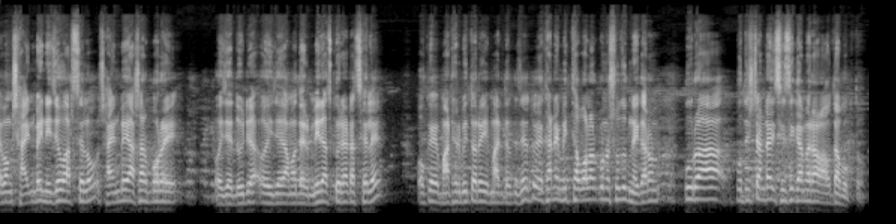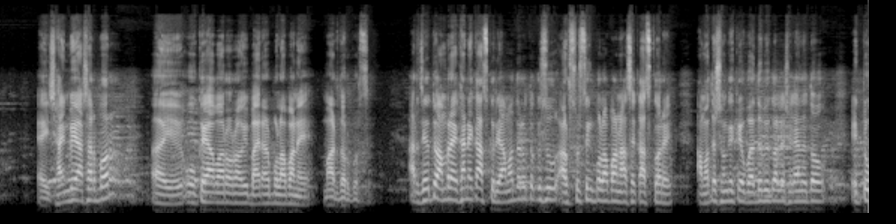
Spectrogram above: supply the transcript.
এবং শাইন ভাই নিজেও আসছিল। শাইন ভাই আসার পরে ওই যে দুইটা, ওই যে আমাদের মিরাজ করে একটা ছেলে, ওকে মাঠের ভিতরেই মারি দিতে যেহেতু এখানে মিথ্যা বলার কোনো সুযোগ নেই, কারণ পুরা প্রতিষ্ঠানটাই সিসি ক্যামেরার আওতাভুক্ত। এই শাইন আসার পর ওকে আবার ওরা ওই বাইরের পোলাপানে মারধর করছে। আর যেহেতু আমরা এখানে কাজ করি, আমাদেরও তো কিছু আউটসোর্সিং পোলাপান আছে, কাজ করে। আমাদের সঙ্গে কেউ বেদবি করলে সেখানে তো একটু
